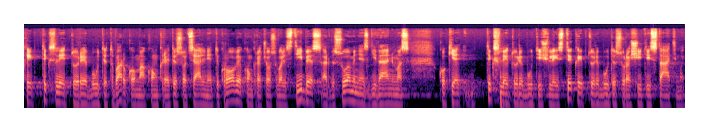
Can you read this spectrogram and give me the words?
kaip tiksliai turi būti tvarkoma konkreti socialinė tikrovė, konkrečios valstybės ar visuomenės gyvenimas kokie tiksliai turi būti išleisti, kaip turi būti surašyti įstatymai.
